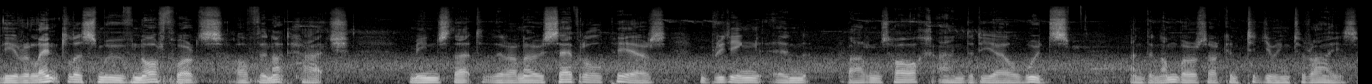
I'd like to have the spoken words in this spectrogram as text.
The relentless move northwards of the nuthatch means that there are now several pairs breeding in Barons Haugh and the Dalzell Woods, and the numbers are continuing to rise.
